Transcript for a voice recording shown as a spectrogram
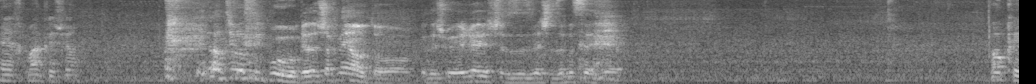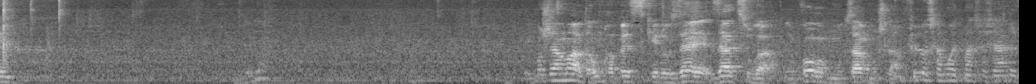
איך, מה הקשר? כדי להמציא לו סיפור, כדי לשכנע אותו, כדי שהוא יראה שזה, זה- שזה בסדר. אוקיי. כמו שאמרת, הוא מחפש, כאילו, זה, זה הצורה, למכור מוצר מושלם. אפילו שמעו את מה ששאלת.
